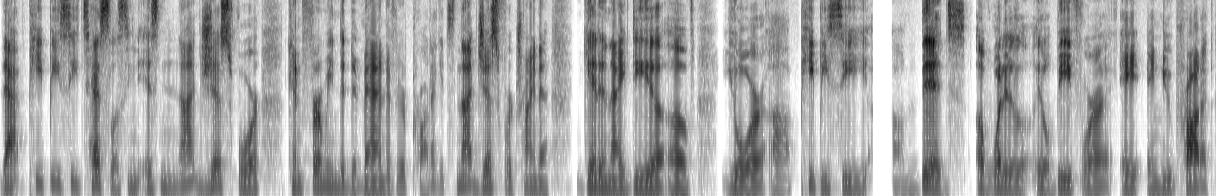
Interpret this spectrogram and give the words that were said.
that PPC test listing is not just for confirming the demand of your product. It's not just for trying to get an idea of your uh, PPC um, bids of what it'll, it'll be for a, a, a, new product,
